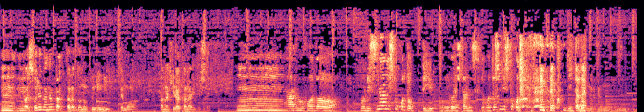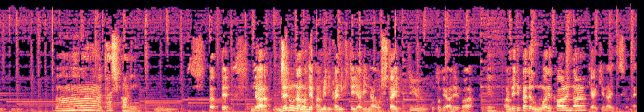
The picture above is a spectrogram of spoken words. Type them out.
うんうん、それがなかったらどの国に行っても花開かないでしょ。うーん、なるほど。もうリスナーに一言ってお願いしたんですけど、私に一言みたいなこといただいて。うん、ん、確かに。うんだって、じゃあ、ゼロなのでアメリカに来てやり直したいっていうことであれば、うん、アメリカで生まれ変わりにならなきゃいけないですよね。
